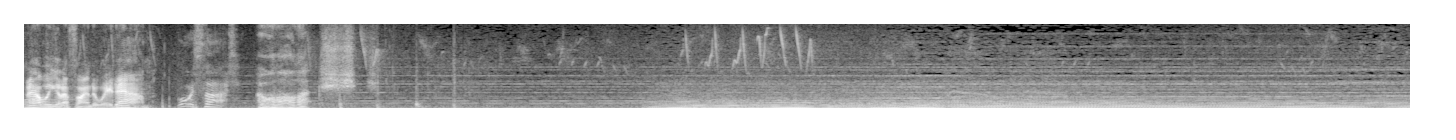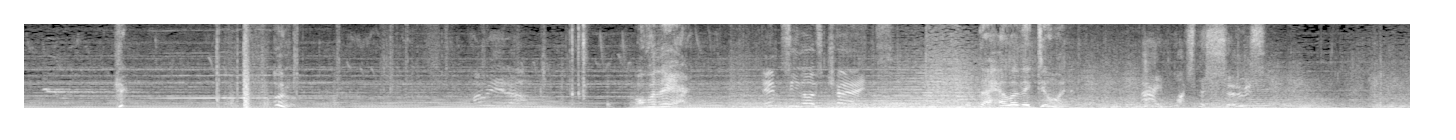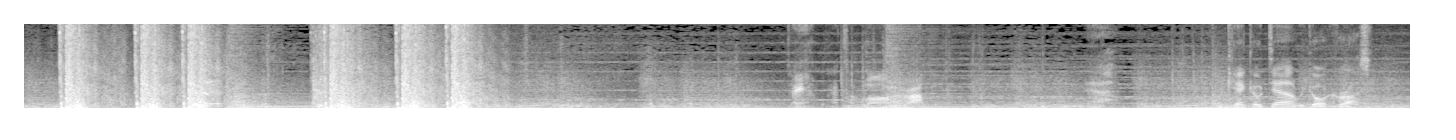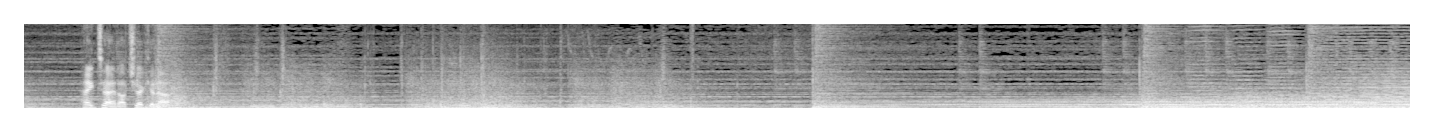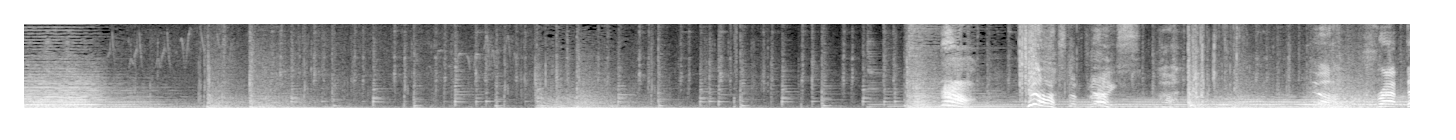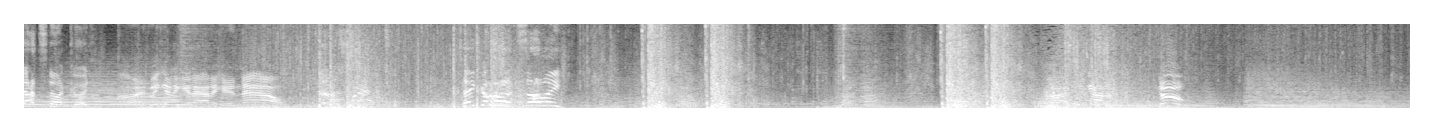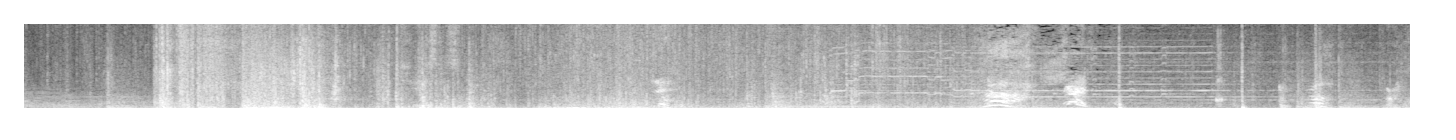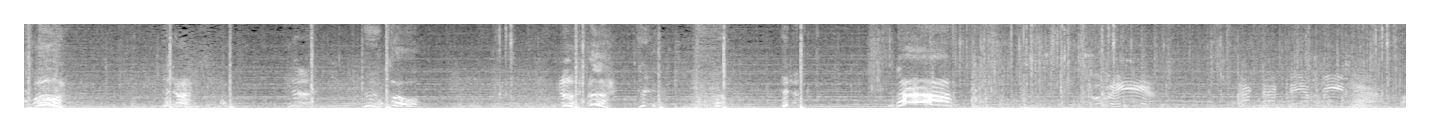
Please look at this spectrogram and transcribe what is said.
Now we gotta find a way down. What was that? Oh, hold on, hold on. Shh, shh. Hurry it up! Over there. Empty those cans! What the hell are they doing? Hey, watch the shoes! Damn, that's a long drop. Yeah. If we can't go down, we go across. Hang tight, I'll check it out. That's the place! Oh, crap, that's not good. All right, we gotta get out of here now. Take him out, Sully!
